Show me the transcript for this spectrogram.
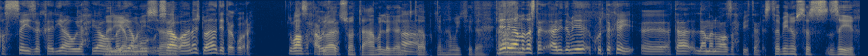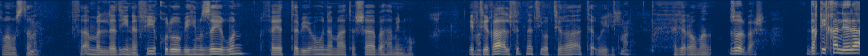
قسەی زەکەریا و یحیا و مەریەم و مەریەم و دوای دێتە گۆڕێ واضح ئەوەی چۆن تعامل لەگە آه. کتاب بکەین هەمووی تێدا لێرە ئەمە بەست ئەنی دەمێ کورتەکەی آه، تا لامەن واضح بیتن استبين وسر زيغ ما مستوى. من. فأما الذين في قلوبهم زيغ فيتبعون ما تشابه منه. ابتغاء الفتنة وابتغاء التأويل. أجر أو من؟ زۆر باش. دقیقا لێرە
